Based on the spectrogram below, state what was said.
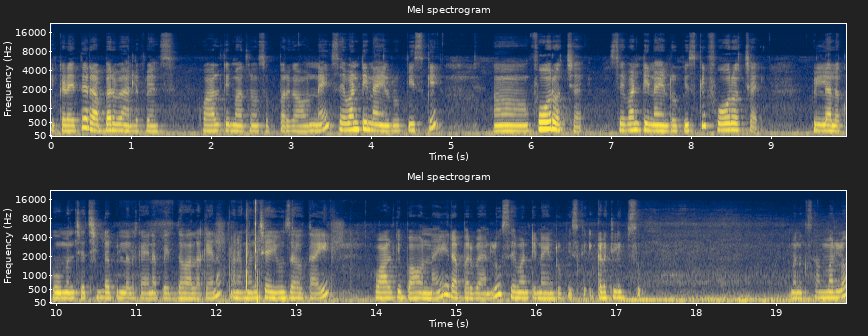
ఇక్కడైతే రబ్బర్ బ్యాండ్లు ఫ్రెండ్స్. క్వాలిటీ మాత్రం సూపర్గా ఉన్నాయి. సెవెంటీ నైన్ రూపీస్కి ఫోర్ వచ్చాయి. సెవెంటీ నైన్ రూపీస్కి ఫోర్ వచ్చాయి. పిల్లలకు మంచిగా చిన్న పిల్లలకైనా పెద్దవాళ్ళకైనా మనకు మంచిగా యూజ్ అవుతాయి. క్వాలిటీ బాగున్నాయి. రబ్బర్ బ్యాండ్లు సెవెంటీ నైన్ రూపీస్కి. ఇక్కడ క్లిప్స్. మనకు సమ్మర్లో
